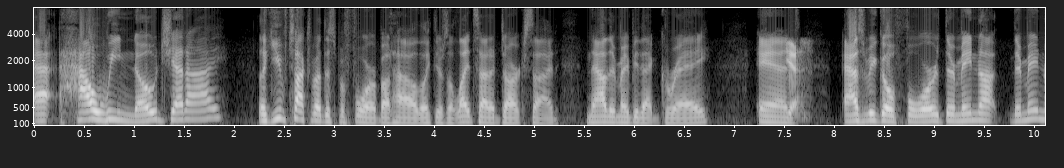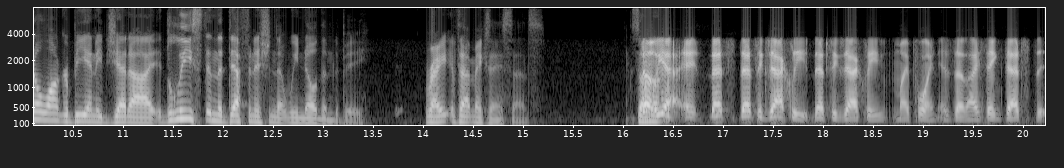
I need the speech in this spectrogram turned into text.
how we know Jedi. Like you've talked about this before about how like there's a light side, a dark side. Now there may be that gray, and Yes. as we go forward, there may not there may no longer be any Jedi, at least in the definition that we know them to be. Right? If that makes any sense. So No, yeah, it, that's that's exactly that's exactly my point. Is that I think that's the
